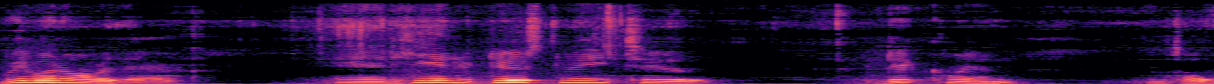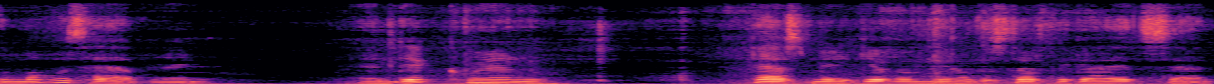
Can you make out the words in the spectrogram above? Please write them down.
we went over there, and he introduced me to Dick Quinn and told him what was happening. And Dick Quinn asked me to give him, you know, the stuff the guy had sent,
